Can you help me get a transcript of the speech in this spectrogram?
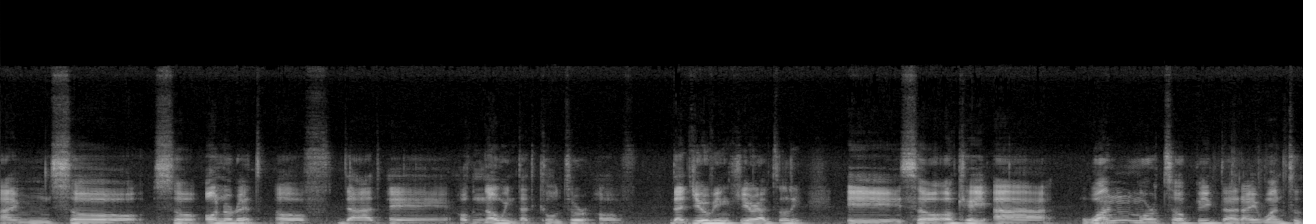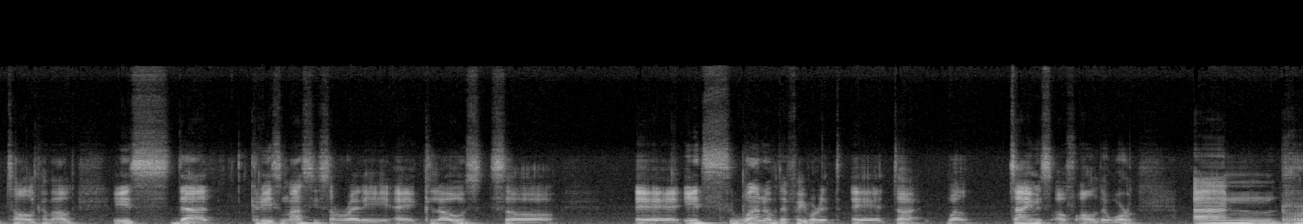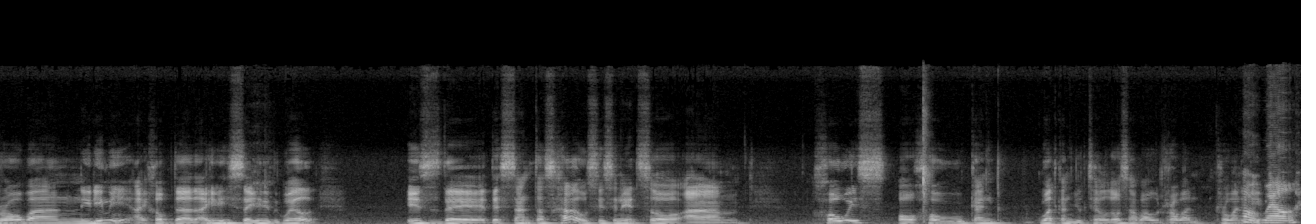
I'm so so honored of that uh, of knowing that culture of that you've been here actually uh, so, okay, uh, one more topic that I want to talk about is that Christmas is already uh, close. So, uh, it's one of the favorite, well, times of all the world. And Rovaniemi, I hope that I say it well, is the, the Santa's house, isn't it? So, um, how is or how can what can you tell us about Rovan, Rovaniemi? Oh, well,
